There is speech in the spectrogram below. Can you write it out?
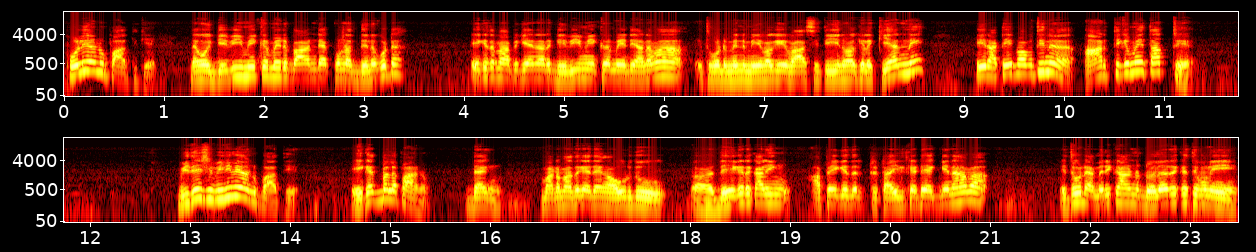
පොලි අනුපාතිකය. දැන් ওই ගෙවීමේ ක්‍රමයට භාණ්ඩයක් වුණත් දෙනකොට ඒක තමයි අපි කියන්නේ අර ගෙවීමේ ක්‍රමයට යනවා. එතකොට මෙන්න මේ වගේ වාසි තියෙනවා කියලා කියන්නේ ඒ රටේ පවතින ආර්ථිකමය තත්ත්වය. විදේශ විනිමය අනුපාතය. ඒකත් බලපානවා. දැන් මට මතකයි දැන් අවුරුදු දෙකකට කලින් අපේ ගෙදරට ටයිල් කැටයක් ගෙනාවා. එතකොට ඇමරිකානු ඩොලර් එක තිබුණේ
